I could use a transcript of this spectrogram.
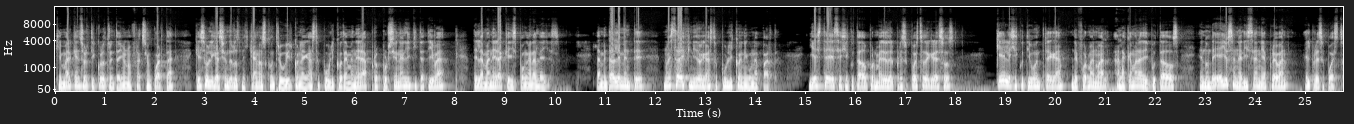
que marca en su artículo 31, fracción cuarta, que es obligación de los mexicanos contribuir con el gasto público de manera proporcional y equitativa de la manera que dispongan las leyes. Lamentablemente, no está definido el gasto público en ninguna parte, y este es ejecutado por medio del presupuesto de egresos que el Ejecutivo entrega de forma anual a la Cámara de Diputados en donde ellos analizan y aprueban el presupuesto.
